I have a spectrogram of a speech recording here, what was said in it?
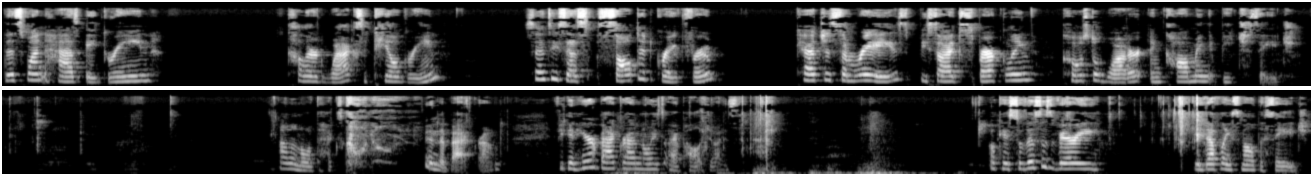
This one has a green colored wax, a teal green. Scentsy says salted grapefruit, catches some rays besides sparkling coastal water and calming beach sage. I don't know what the heck's going on in the background. If you can hear background noise, I apologize. Okay, so this is very, you can definitely smell the sage.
